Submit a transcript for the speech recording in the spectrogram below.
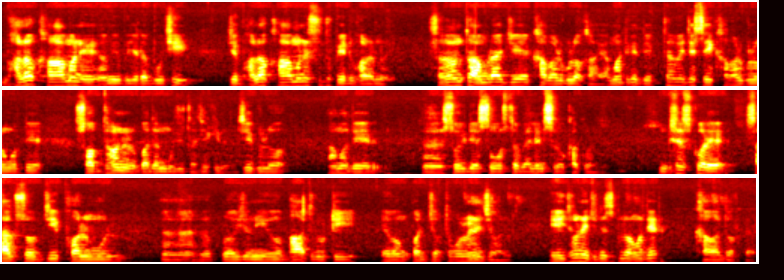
ভালো খাওয়া মানে আমি যেটা বুঝি যে ভালো খাওয়া মানে শুধু পেট ভরা নয়। সাধারণত আমরা যে খাবারগুলো খাই আমাদেরকে দেখতে হবে যে সেই খাবারগুলোর মধ্যে সব ধরনের উপাদান মজুত আছে কিনা যেগুলো আমাদের শরীরের সমস্ত ব্যালেন্স রক্ষা করবে। বিশেষ করে শাকসবজি ফলমূল প্রয়োজনীয় ভাত রুটি এবং পর্যাপ্ত পরিমাণে জল। এই ধরনের জিনিসগুলো আমাদের খাওয়া দরকার।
